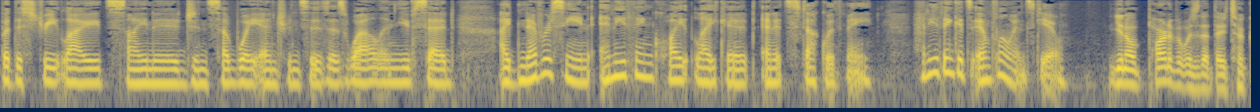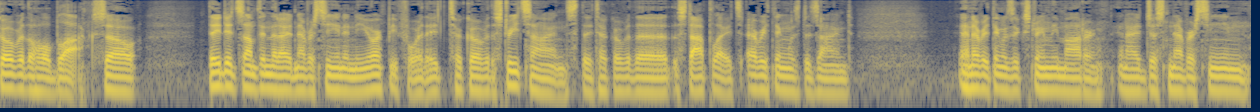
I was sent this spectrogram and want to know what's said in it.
but the streetlights, signage, and subway entrances as well. And you've said, I'd never seen anything quite like it, and it stuck with me. How do you think it's influenced you? You know, part of it was that they took over the whole block. So they did something that I had never seen in New York before. They took over the street signs, they took over the, the stoplights. Everything was designed and everything was extremely modern. And I had just never seen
